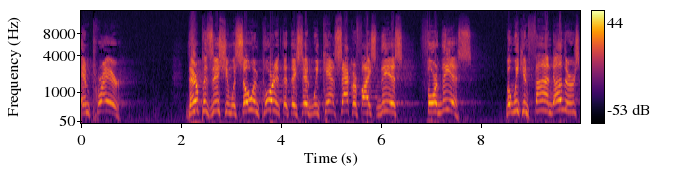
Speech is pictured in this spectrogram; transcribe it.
and prayer. Their position was so important that they said, we can't sacrifice this for this. But we can find others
